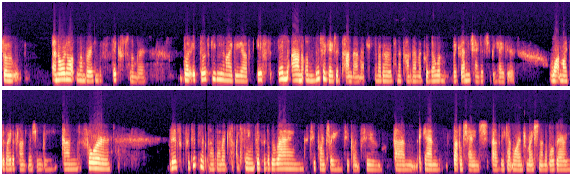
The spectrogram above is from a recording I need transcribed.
So an R naught number isn't a fixed number, but it does give you an idea of if in an unmitigated pandemic, in other words, in a pandemic where no one makes any changes to behaviour, what might the rate of transmission be? And for this particular pandemic, I've seen figures of around 2.3, 2.2. Um, again, that'll change as we get more information and it will vary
